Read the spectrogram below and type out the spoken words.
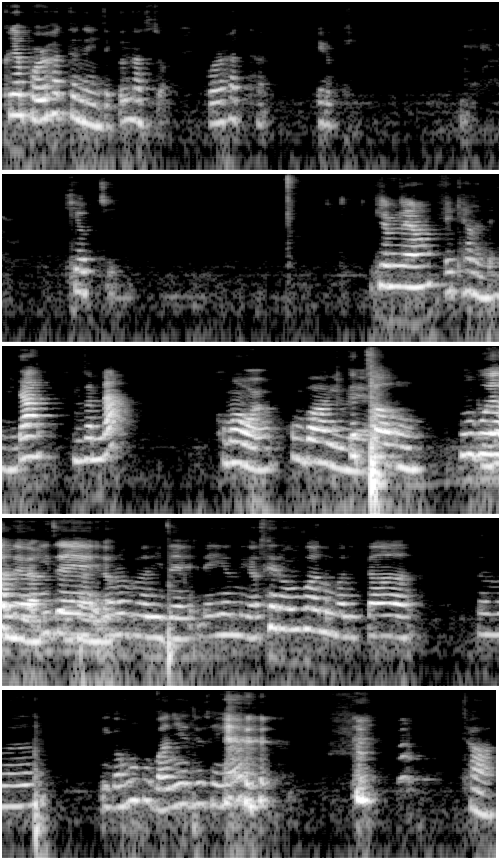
그냥 볼 하트는 이제 끝났어. 볼 하트 이렇게. 귀엽지? 귀엽네요. 이렇게 하면 됩니다. 감사합니다. 고마워요. 홍보하기 위해. 그쵸. 어. 홍보해야 감사합니다. 돼요. 이제 감사합니다. 여러분 이제 레이 언니가 새로 홍보하는 거니까 여러분 이거 홍보 많이 해주세요. 자,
